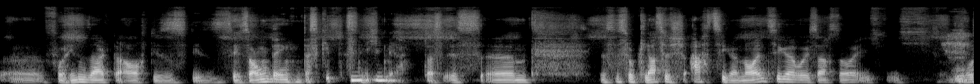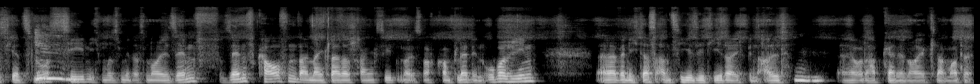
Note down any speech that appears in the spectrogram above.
äh, vorhin sagte, auch dieses, dieses Saisondenken, das gibt es nicht mhm. mehr. Das ist, ähm, das ist so klassisch 80er, 90er, wo ich sage, so, ich, ich muss jetzt losziehen, ich muss mir das neue Senf, Senf kaufen, weil mein Kleiderschrank sieht, ist noch komplett in Aubergine. Äh, wenn ich das anziehe, sieht jeder, ich bin alt mhm. äh, oder habe keine neue Klamotte.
